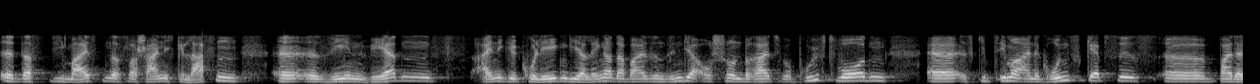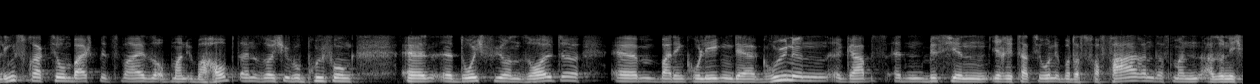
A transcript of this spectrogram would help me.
dass die meisten das wahrscheinlich gelassen äh, sehen werden. Einige Kollegen, die ja länger dabei sind, sind ja auch schon bereits überprüft worden. Äh, es gibt immer eine Grundskepsis bei der Linksfraktion beispielsweise, ob man überhaupt eine solche Überprüfung durchführen sollte. Ähm, bei den Kollegen der Grünen gab es ein bisschen Irritation über das Verfahren, dass man also nicht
